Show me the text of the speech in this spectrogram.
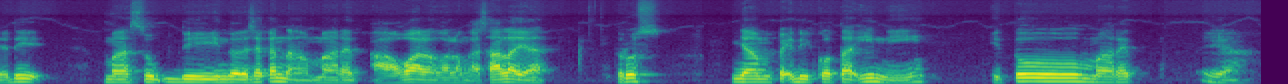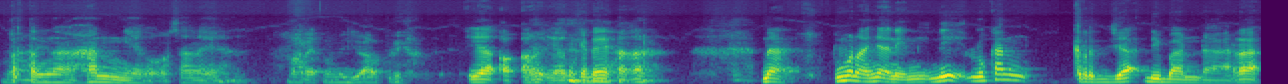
Jadi masuk di Indonesia kan ah, Maret awal kalau nggak salah ya. Terus nyampe di kota ini itu Maret Iya, Maret. pertengahan ya kalau nggak salah ya. Maret menuju April. Ya, oh, oh, ya oke deh. Nah, gue mau nanya nih, ini, lu kan kerja di bandara.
